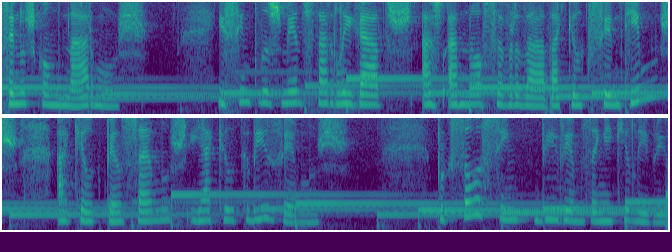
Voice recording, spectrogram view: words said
sem nos condenarmos e simplesmente estar ligados à, à nossa verdade, àquilo que sentimos, àquilo que pensamos e àquilo que dizemos porque só assim vivemos em equilíbrio.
